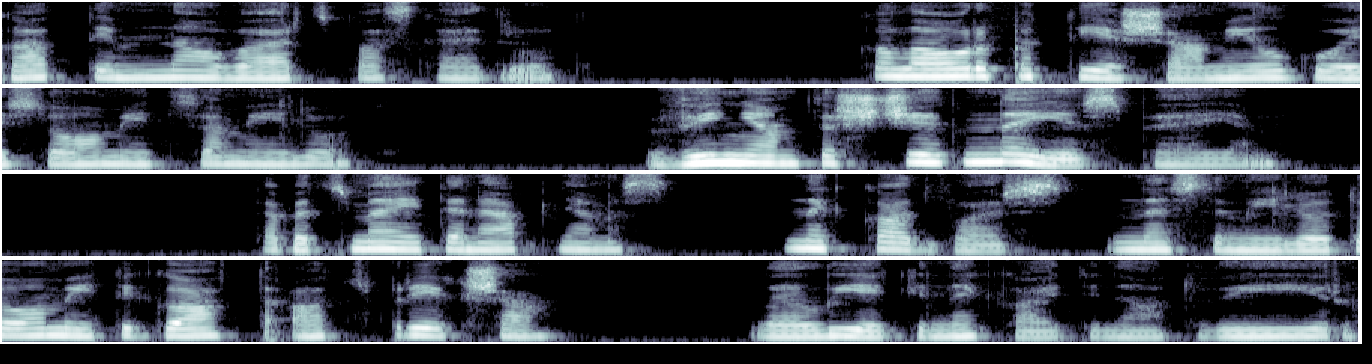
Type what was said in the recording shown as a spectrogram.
Gatim nav vērts paskaidrot, ka Laura patiešām ilgojas omīti samīļot. Viņam tas šķiet neiespējami. Tāpēc meitene apņemas nekad vairs nesamīļot Omīti gata acu priekšā, lai lieki nekaitinātu vīru.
